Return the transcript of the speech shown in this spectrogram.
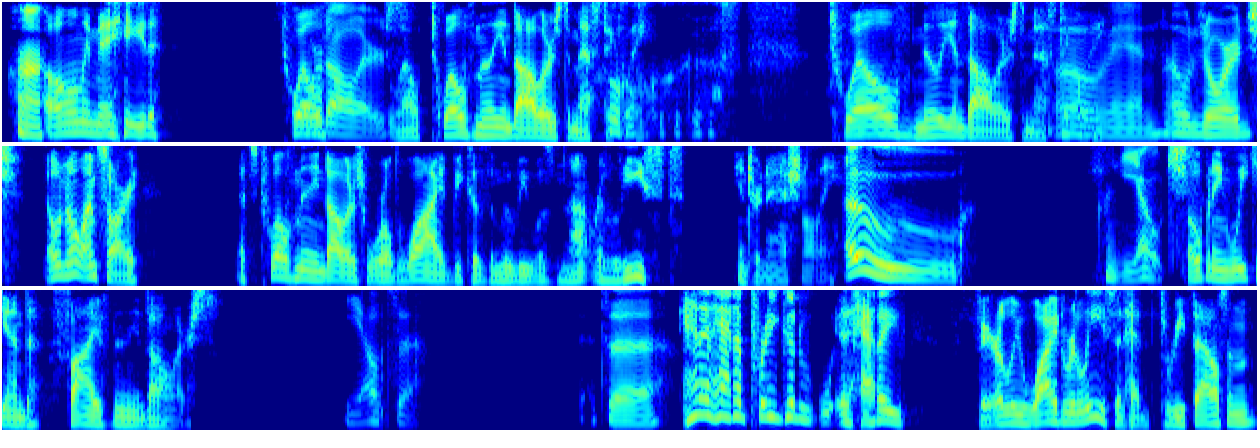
Huh. only made 12 dollars. well twelve million dollars domestically. Twelve million dollars domestically. oh man. Oh George. Oh no, I'm sorry. That's twelve million dollars worldwide because the movie was not released internationally. Oh. Youch. Opening weekend, five million dollars, Yowza. That's a. and it had a pretty good. It had a fairly wide release. It had 3,000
